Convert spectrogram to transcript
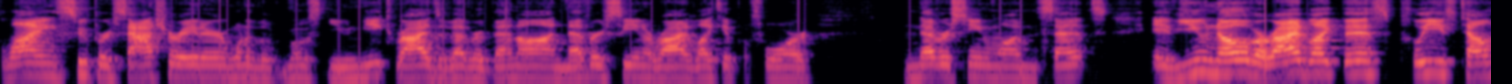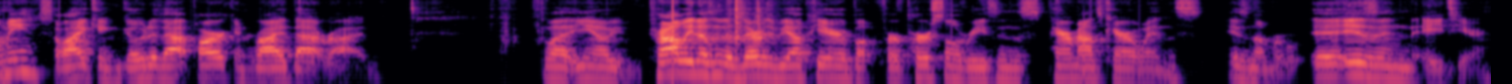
Flying Super Saturator, one of the most unique rides I've ever been on. Never seen a ride like it before. Never seen one since. If you know of a ride like this, please tell me so I can go to that park and ride that ride but you know probably doesn't deserve to be up here. But for personal reasons, Paramount's Carowinds is number is in A tier.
